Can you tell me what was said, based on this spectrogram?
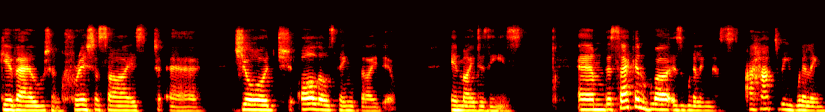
give out and criticize, uh, judge, all those things that I do in my disease. Um, the second word is willingness. I had to be willing.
